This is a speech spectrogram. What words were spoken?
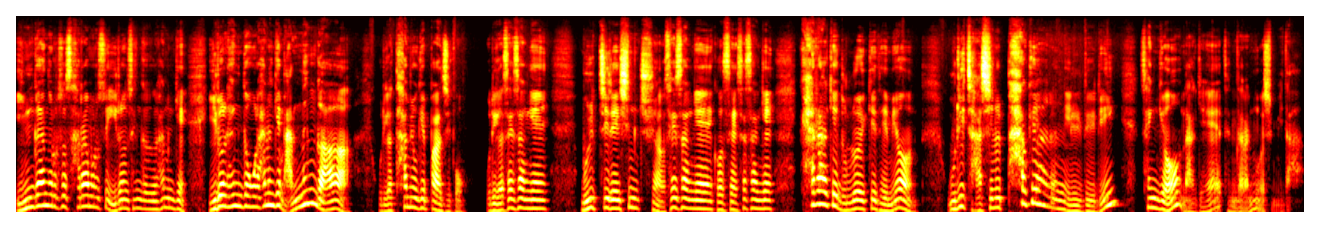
인간으로서 사람으로서 이런 생각을 하는 게 이런 행동을 하는 게 맞는가? 우리가 탐욕에 빠지고 우리가 세상에 물질에 심취하고 세상의 것에 세상의 쾌락에 눌러 있게 되면 우리 자신을 파괴하는 일들이 생겨나게 된다는 것입니다.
